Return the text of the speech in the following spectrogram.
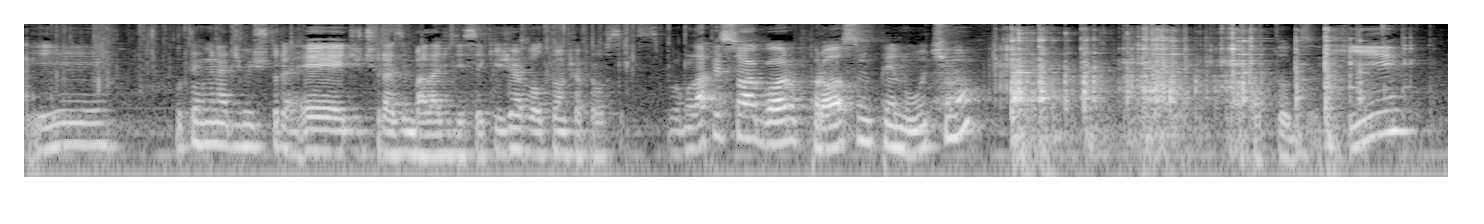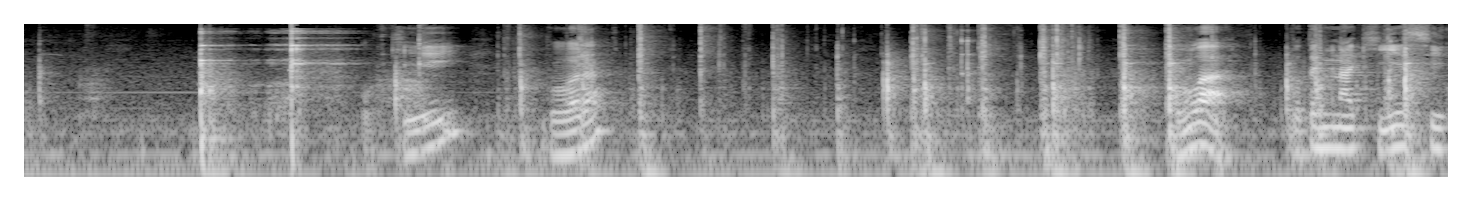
Aí. Vou terminar de misturar, é, de tirar as embalagens desse aqui e já volto a mostrar pra vocês. Vamos lá, pessoal. Agora o próximo, penúltimo. Todos aqui. Ok. Agora... Vamos lá. Vou terminar aqui esse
